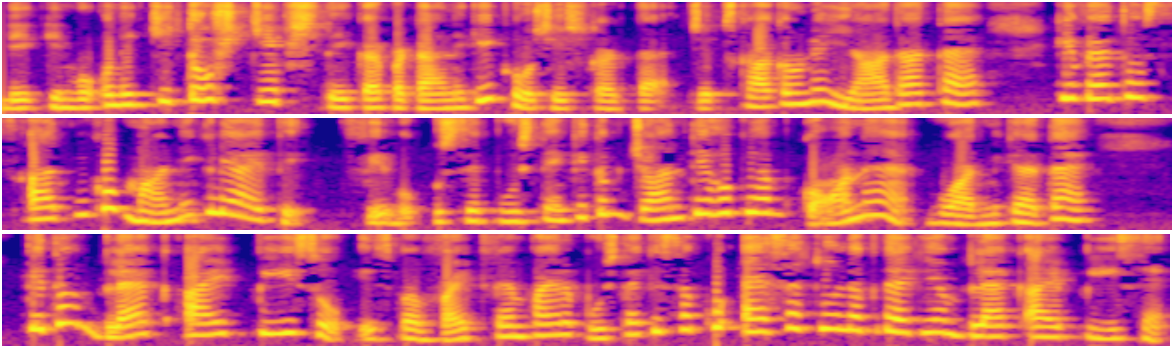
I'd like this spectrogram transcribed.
लेकिन वो उन्हें चिटोश चिप्स देकर पटाने की कोशिश करता है। चिप्स खाकर उन्हें याद आता है कि वह तो उस आदमी को मारने के लिए आए थे। फिर वो उससे पूछते हैं कि तुम जानते हो कि हम कौन हैं? वो आदमी कहता है कि तुम ब्लैक आइड पीस। हो इस पर व्हाइट वेम्पायर पूछता है कि सबको ऐसा क्यों लगता है कि हम ब्लैक आइड पीस हैं?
